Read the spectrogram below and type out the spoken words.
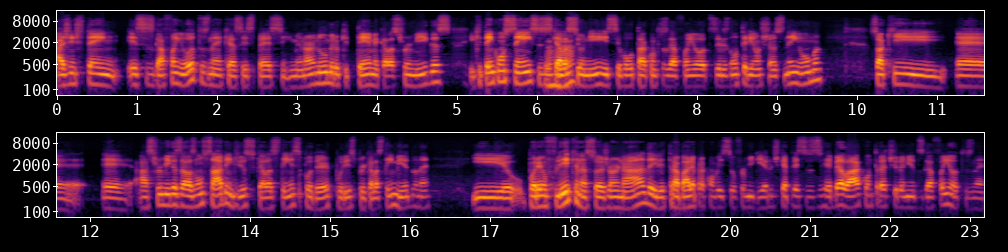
a gente tem esses gafanhotos, né, que é essa espécie em menor número que teme aquelas formigas e que tem consciência de uhum. que ela se unir e se voltar contra os gafanhotos, eles não teriam chance nenhuma. Só que é, é, as formigas elas não sabem disso, que elas têm esse poder, por isso, porque elas têm medo, né? E porém o Flick na sua jornada ele trabalha para convencer o formigueiro de que é preciso se rebelar contra a tirania dos gafanhotos, né?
